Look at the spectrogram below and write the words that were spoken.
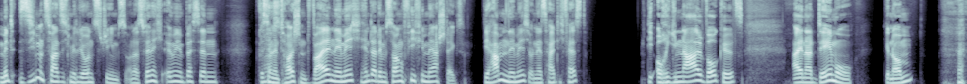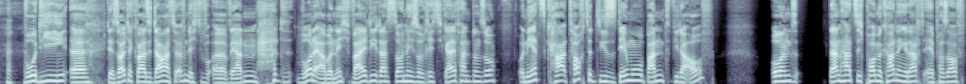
mit 27 Millionen Streams. Und das finde ich irgendwie ein bisschen, bisschen Krass. enttäuschend, weil nämlich hinter dem Song viel, viel mehr steckt. Die haben nämlich, und jetzt halte ich fest, die Original-Vocals einer Demo genommen, wo die, äh, der sollte quasi damals veröffentlicht äh, werden, hat, wurde er aber nicht, weil die das doch nicht so richtig geil fanden und so. Und jetzt tauchte dieses Demo-Band wieder auf und dann hat sich Paul McCartney gedacht, ey, pass auf,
